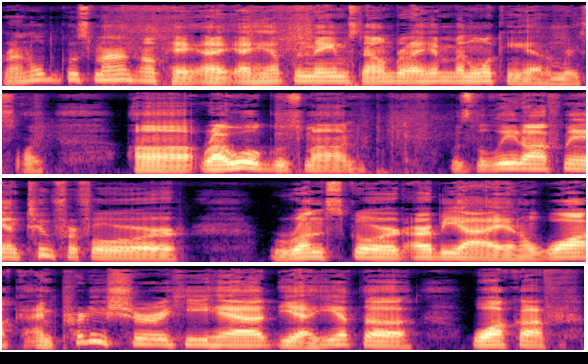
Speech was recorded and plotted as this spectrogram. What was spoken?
Ronald Guzman. Okay, I, I have the names down, but I haven't been looking at them recently. Uh, Raul Guzman was the leadoff man, two for four, run scored, RBI, and a walk. I'm pretty sure he had, yeah, he had the walk off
